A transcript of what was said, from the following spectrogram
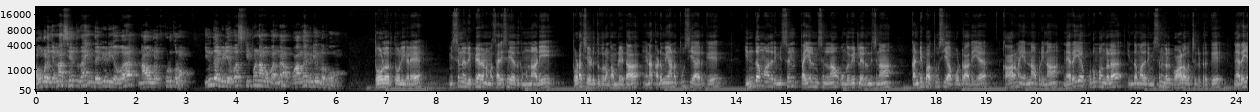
அவங்களுக்கு எல்லாம் சேர்த்து தான் இந்த வீடியோவை நான் உங்களுக்கு கொடுக்குறோம். இந்த வீடியோவை ஸ்கிப் பண்ணாமல் பாருங்கள் வாங்க வீடியோக்குள்ளே போவோம். தோழர் தோழிகளே மிஷினை ரிப்பேரை நம்ம சரி செய்யறதுக்கு முன்னாடி தொடச்சி எடுத்துக்கிறோம் கம்ப்ளீட்டாக ஏன்னா கடுமையான தூசியாக இருக்குது இந்த மாதிரி மிஷின் தையல் மிஷின்லாம் உங்கள் வீட்டில் இருந்துச்சுன்னா கண்டிப்பாக தூசியாக போட்டுறாதைய காரணம் என்ன அப்படின்னா நிறைய குடும்பங்களை இந்த மாதிரி மிஷின்கள் வாழ வச்சுக்கிட்டு இருக்கு. நிறைய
